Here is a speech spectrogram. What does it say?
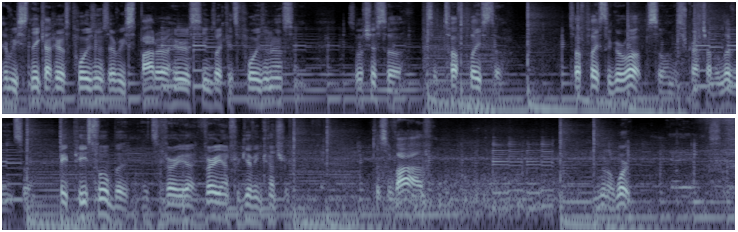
every snake out here is poisonous. Every spider out here seems like it's poisonous. And so it's just a, it's a tough place to, tough place to grow up. So and to scratch out a living. So very peaceful, but it's a very, uh, very unforgiving country. To survive, you're gonna work. Yeah.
